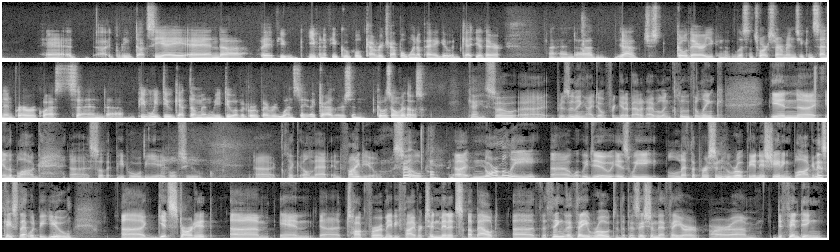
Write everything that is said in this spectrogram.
and I believe .ca, and uh, if you even if you Googled Calvary Chapel Winnipeg, it would get you there. And uh, yeah, just go there. You can listen to our sermons. You can send in prayer requests, and uh, we do get them. And we do have a group every Wednesday that gathers and goes over those. Okay, so uh, presuming I don't forget about it, I will include the link in uh, in the blog uh, so that people will be able to uh, click on that and find you. So oh, uh, normally, uh, what we do is we let the person who wrote the initiating blog, in this case, that would be you, get started um, and talk for maybe five or ten minutes about the thing that they wrote, the position that they are are um, defending,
